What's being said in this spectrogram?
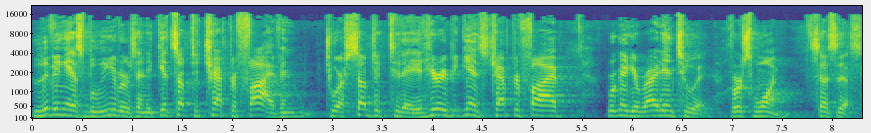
living as believers. And it gets up to chapter five and to our subject today. And here he begins, chapter five. We're going to get right into it. Verse one says this.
